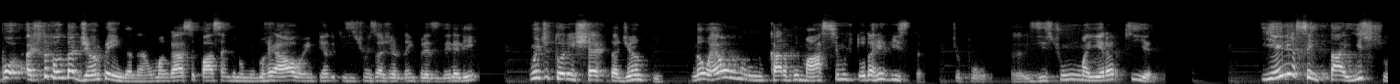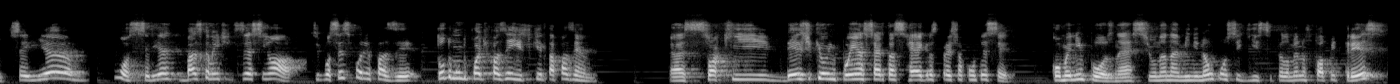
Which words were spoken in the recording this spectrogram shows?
Pô, a gente tá falando da Jump ainda, né? O mangá se passa ainda no mundo real, eu entendo que existe um exagero da empresa dele ali. O editor em chefe da Jump não é o cargo máximo de toda a revista. Tipo, existe uma hierarquia. E ele aceitar isso seria, pô, seria basicamente dizer assim, ó, se vocês forem fazer, todo mundo pode fazer isso que ele está fazendo. É, só que desde que eu imponha certas regras para isso acontecer. como ele impôs, né? Se o Nanamini não conseguisse pelo menos top 3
